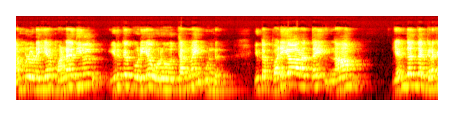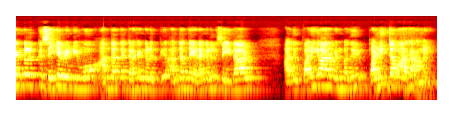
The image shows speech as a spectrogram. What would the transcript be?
நம்மளுடைய மனதில் இருக்கக்கூடிய ஒரு தன்மை உண்டு. இந்த பரிகாரத்தை நாம் எந்தெந்த கிரகங்களுக்கு செய்ய வேண்டியுமோ அந்தந்த கிரகங்களுக்கு அந்தந்த இடங்களில் செய்தால் அது பரிகாரம் என்பது பளித்தமாக அமையும்.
